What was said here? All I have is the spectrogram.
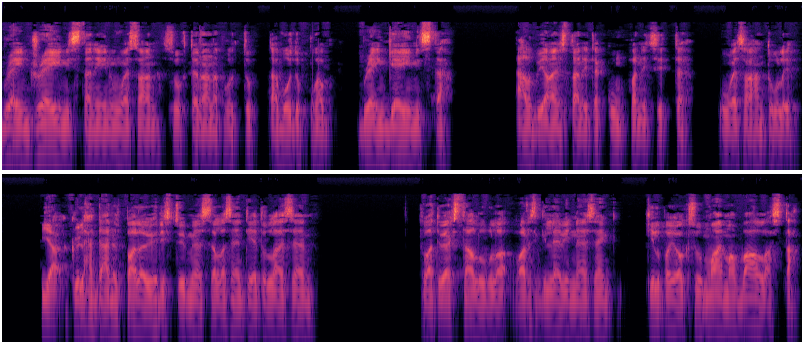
brain drainista, niin suhteen on aina puhuttu, tai voitu puhua brain gainista. Albie Einsteinit ja kumppanit sitten USAhan tuli. Ja kyllähän tämä nyt paljon yhdistyy myös sellaiseen tietynlaiseen 1900-luvulla varsinkin levinneeseen kilpajuoksuun maailman vallasta.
